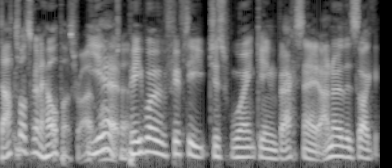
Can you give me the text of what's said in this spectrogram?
That's what's going to help us, right? yeah, people over 50 just weren't getting vaccinated. I know there's like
